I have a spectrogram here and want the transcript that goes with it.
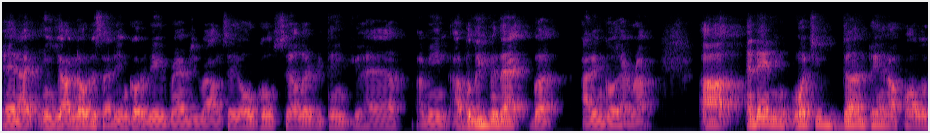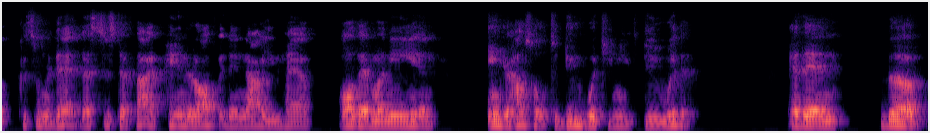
And I and y'all notice I didn't go to Dave Ramsey route and say, oh, go sell everything you have. I mean, I believe in that, but I didn't go that route. Uh, and then once you've done paying off all the consumer debt, that's just step five, paying it off, and then now you have all that money in in your household to do what you need to do with it. And then the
